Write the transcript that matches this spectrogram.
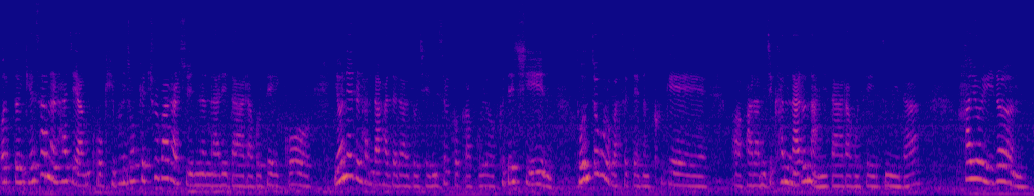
어떤 계산을 하지 않고 기분 좋게 출발할 수 있는 날이다 라고 돼 있고 연애를 한다 하더라도 재밌을 것 같고요. 그 대신 돈적으로 봤을 때는 크게 어, 바람직한 날은 아니다 라고 돼 있습니다. 화요일은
